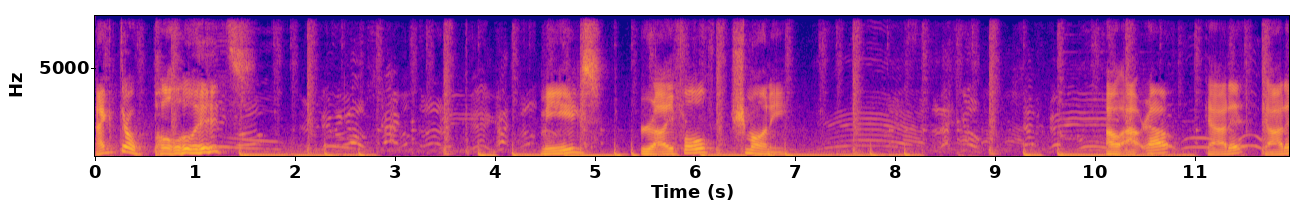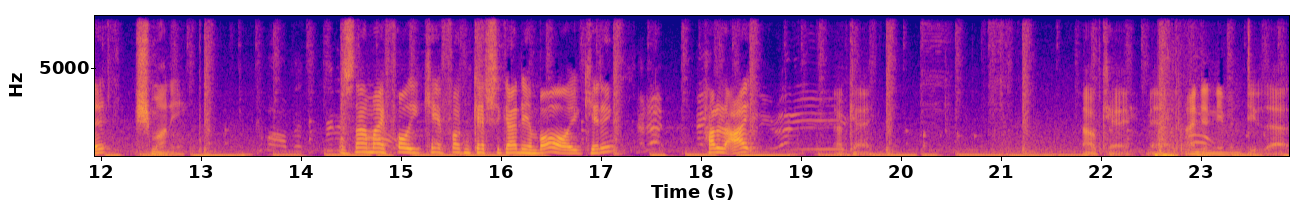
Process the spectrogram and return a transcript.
I can throw bullets. Meags, rifle, shmoney. Oh, out route. Got it. Got it. Shmoney. It's not my fault. You can't fucking catch the goddamn ball. Are you kidding? How did I? Okay. Okay, man. I didn't even do that.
